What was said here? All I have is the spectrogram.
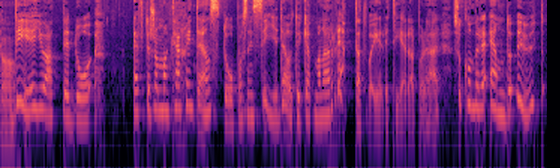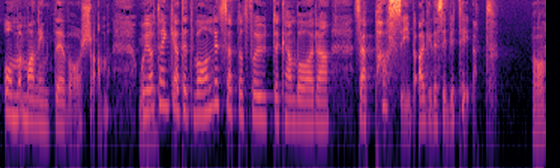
Ja. det är ju att det då, eftersom man kanske inte ens står på sin sida och tycker att man har rätt att vara irriterad på det här, så kommer det ändå ut om man inte är varsam. Och Mm. jag tänker att ett vanligt sätt att få ut det kan vara så passiv aggressivitet. Ja.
